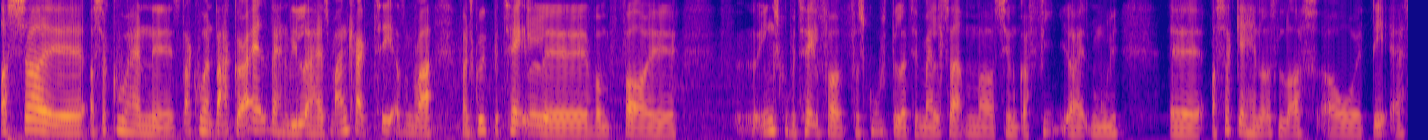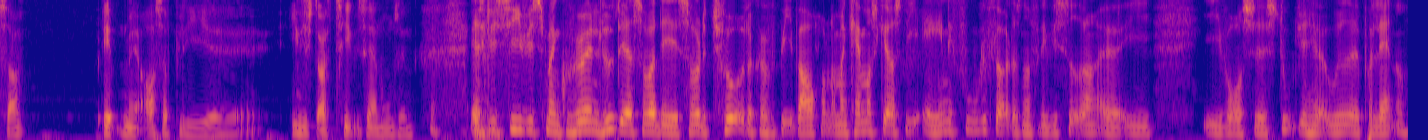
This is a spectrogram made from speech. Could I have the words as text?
og, så, øh, og så kunne han, øh, der kunne han bare gøre alt, hvad han ville, og have så mange karakterer, som det var. For han skulle ikke betale øh, for... Øh, ingen skulle betale for, for skuespillere til dem alle sammen, og scenografi og alt muligt. Øh, og så gav han ellers los, og øh, det er så endt med også at blive øh, en af de største tv-serier nogensinde. Jeg skal lige sige, hvis man kunne høre en lyd der, så var det, så var det toget, der kører forbi i baggrunden, og man kan måske også lige ane fuglefløjt og sådan noget, fordi vi sidder øh, i, i vores øh, studie herude øh, på landet.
